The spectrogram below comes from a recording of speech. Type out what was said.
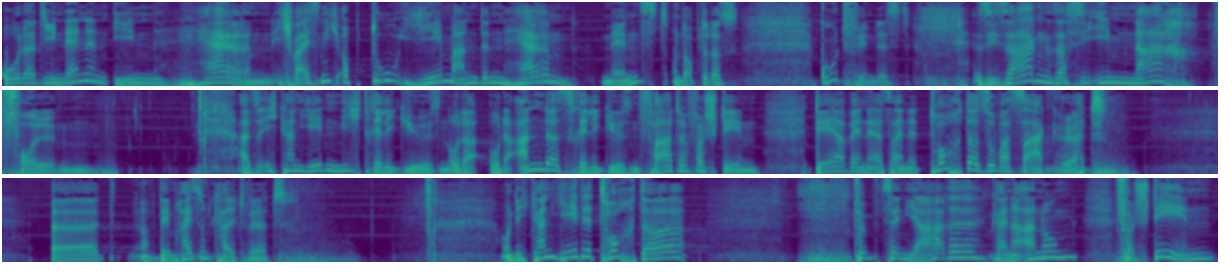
Oder die nennen ihn Herrn. Ich weiß nicht, ob du jemanden Herrn nennst und ob du das gut findest. Sie sagen, dass sie ihm nachfolgen. Also ich kann jeden nicht religiösen oder, oder anders religiösen Vater verstehen, der, wenn er seine Tochter sowas sagen hört, äh, dem heiß und kalt wird. Und ich kann jede Tochter 15 Jahre, keine Ahnung, verstehen,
